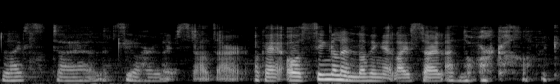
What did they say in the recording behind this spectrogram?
Lifestyle. Let's see what her lifestyles are. Okay, oh, single and loving it lifestyle and the workaholic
